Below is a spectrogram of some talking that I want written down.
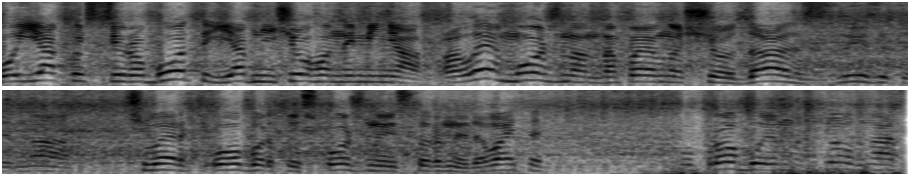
По якості роботи я б нічого не міняв, але можна, напевно, що да, знизити на чверть оберту з кожної сторони. Давайте попробуємо, що в нас.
